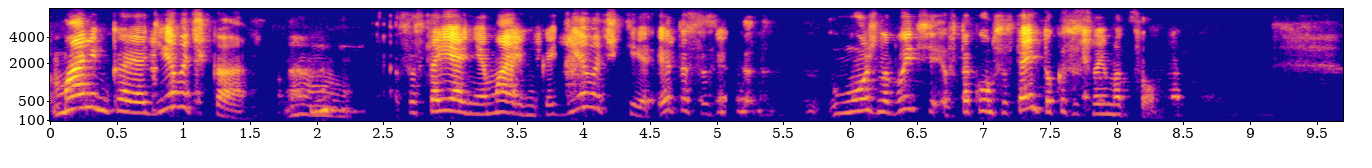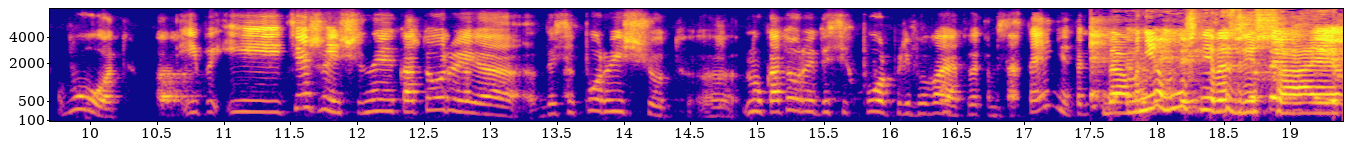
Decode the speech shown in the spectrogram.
Маленькая девочка, состояние маленькой девочки, это можно быть в таком состоянии только со своим отцом. Вот. И, и те женщины, которые до сих пор ищут, э, ну, которые до сих пор пребывают в этом состоянии, так, да, мне муж не разрешает.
